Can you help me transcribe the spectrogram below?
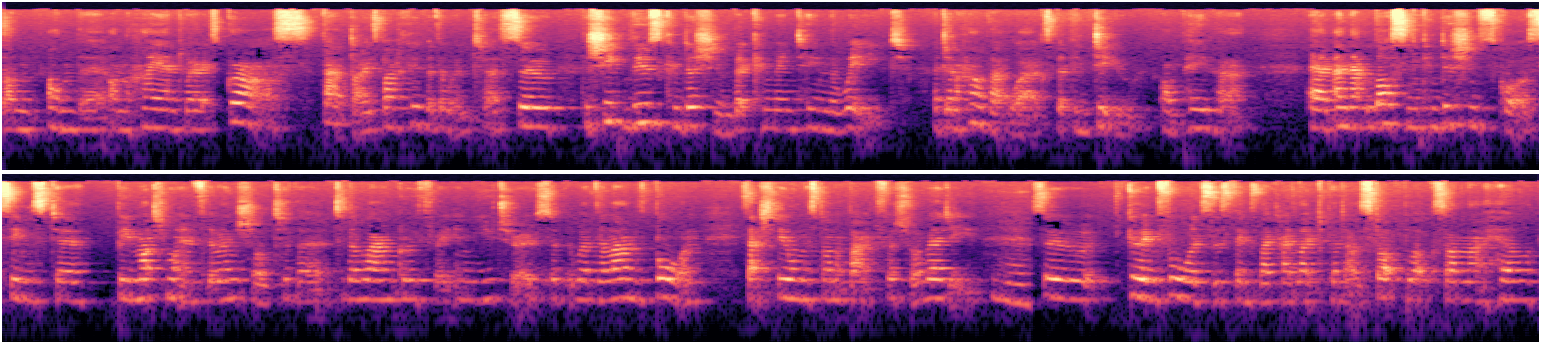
on, on the on the high end where it's grass, that dies back over the winter. So the sheep lose condition but can maintain the weight. I don't know how that works, but they do on paper. Um, and that loss in condition score seems to be much more influential to the to the lamb growth rate in utero. So that when the lamb is born, it's actually almost on a back foot already. So going forwards, there's things like I'd like to put out stock blocks on that hill.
